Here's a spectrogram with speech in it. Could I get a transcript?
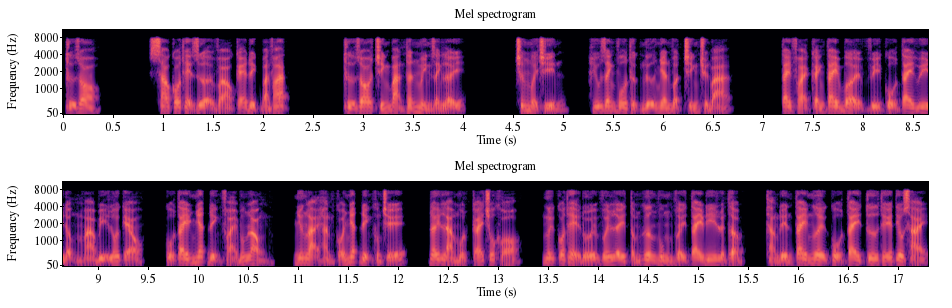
Tự do. Sao có thể dựa vào kẽ địch ban phát? Tự do chính bản thân mình giành lấy. Chương mười chín, hữu danh vô thực nữ nhân vật chính truyền bá. Tay phải cánh tay bởi vì cổ tay huy động mà bị lôi kéo cổ tay nhất định phải buông lỏng, nhưng lại hẳn có nhất định khống chế, đây là một cái chỗ khó, ngươi có thể đối với lấy tấm gương vùng vẫy tay đi luyện tập, thẳng đến tay ngươi cổ tay tư thế tiêu sái,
